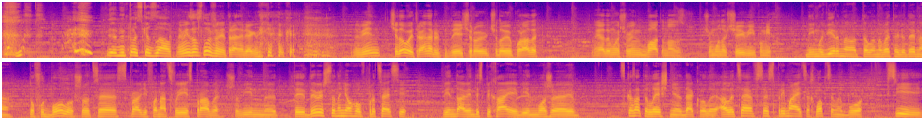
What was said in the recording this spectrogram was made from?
Я не то сказав. Ну, він заслужений тренер, як ніяк. Ну, він чудовий тренер, дає чудові- чудові поради. Ну, я думаю, що він багато нас чому навчив і поміг. неймовірно талановита людина до футболу, що це справді фанат своєї справи. Що він е, ти дивишся на нього в процесі. Він да, він десь піхає, він може сказати лишнє деколи, але це все сприймається хлопцями, бо всі,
